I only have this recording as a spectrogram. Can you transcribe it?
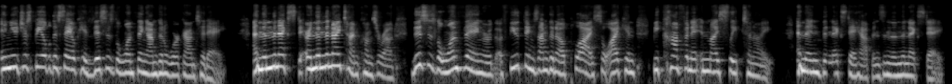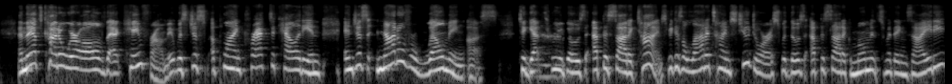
and you just be able to say, okay, this is the one thing I'm going to work on today. And then the next day, and then the nighttime comes around. This is the one thing or a few things I'm going to apply so I can be confident in my sleep tonight. And then the next day happens, and then the next day. And that's kind of where all of that came from. It was just applying practicality and and just not overwhelming us to get through those episodic times because a lot of times too doris with those episodic moments with anxiety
